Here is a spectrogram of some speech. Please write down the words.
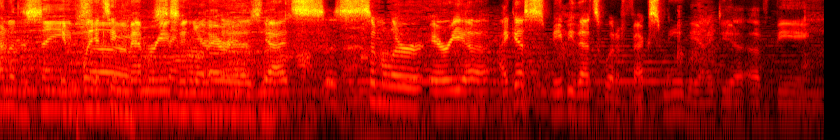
Kind of the same implanting uh, memories same in your areas. Yeah, it's a similar area. I guess maybe that's what affects me. The idea of being,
